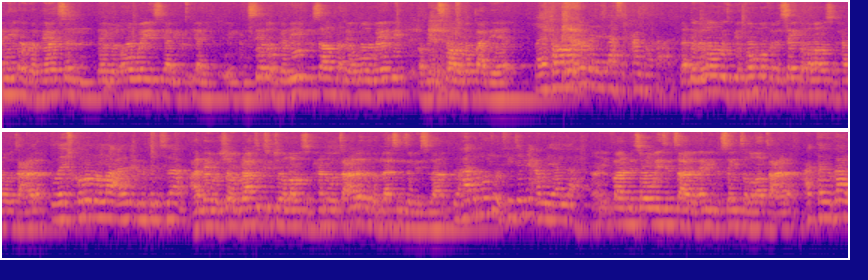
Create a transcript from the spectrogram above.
any other person. They would always yani, yani, consider or believe themselves that they are more worthy of being swallowed up by the air. ويتواضعون لله سبحانه وتعالى That they would always be humble for the sake of Allah subhanahu wa ta'ala. ويشكرون الله على نعمة الإسلام And they would show gratitude to Allah subhanahu wa ta'ala for the blessings of Islam. وهذا موجود في جميع أولياء الله And you find this always inside of any of the saints of Allah ta'ala. حتى يقال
